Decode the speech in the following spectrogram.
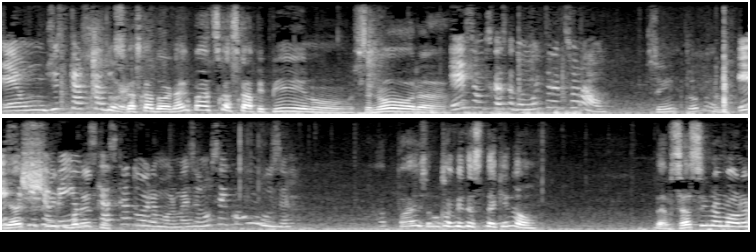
É um descascador. Descascador, né? Pra descascar pepino, cenoura. Esse é um descascador muito tradicional. Sim, tô vendo. Esse é aqui chique, também bonito. é um descascador, amor, mas eu não sei como usa. Rapaz, eu nunca vi desse daqui, não. Deve ser assim normal, né?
